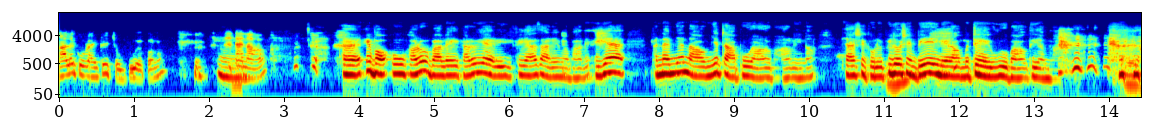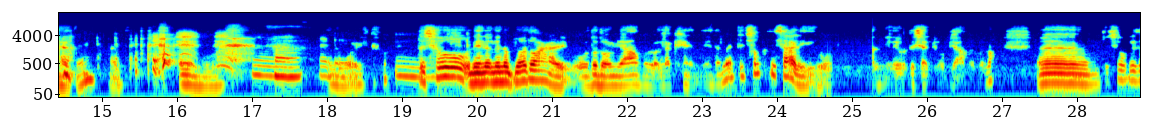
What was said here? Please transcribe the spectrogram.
ငါလည်းကိုယ်တိုင်တွေ့ကြုံဘူးပဲပေါ့နော်အဲ့နော် အဲအေးပေါ့ဟိုငါတို့ဗာလဲငါတို့ရဲ့ဒီခရားစာထဲမှာဗာလဲအရက်ဗနက်မျက်နှာကိုမြစ်တာပို့တာတော့ဗာလို့လीနော်ဖျားရှိကိုလို့ပြီးလို့ရှင်ဘေးအိမ်ထဲတော့မတည့်ဘူးလို့ဗာဟုတ်သိရမလားအဲ့လိုတချို့နင်တို့နင်တို့ပြောသွားတာတွေကိုတော်တော်များကိုတော့လက်ခံတယ်ဒါပေမဲ့တချို့ကိစ္စတွေကိုဒီလေးကိုတစ်ချက်ပြောပြမယ်ပေါ့နော်အဲတချို့ကိစ္စ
